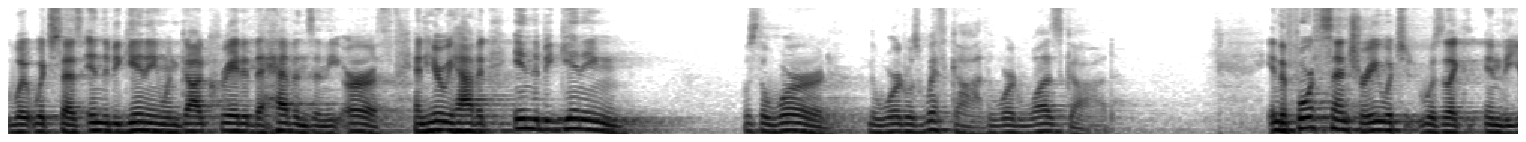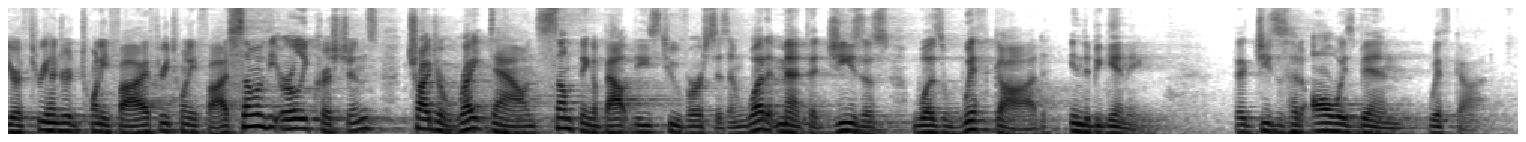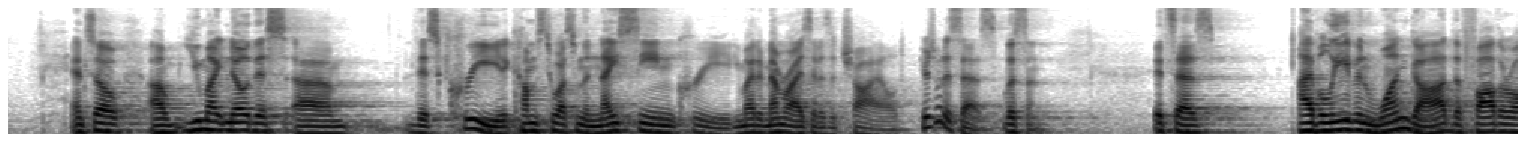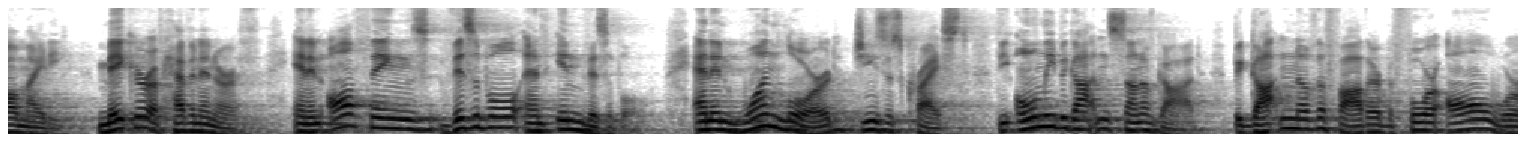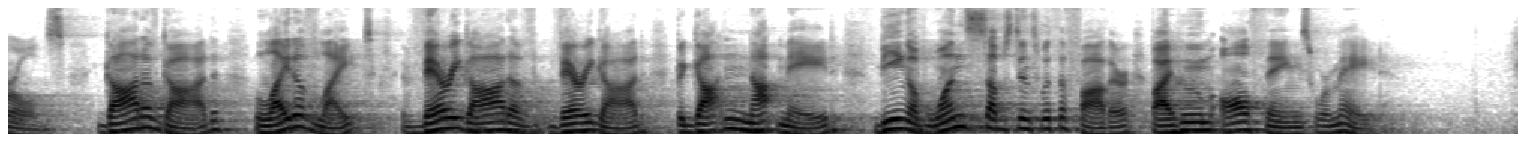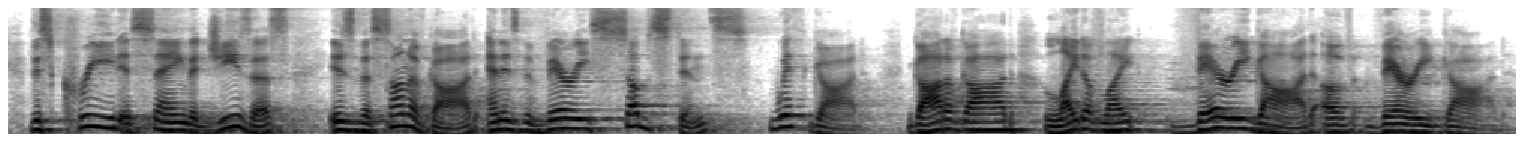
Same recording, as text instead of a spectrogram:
which says, In the beginning, when God created the heavens and the earth. And here we have it, in the beginning was the Word. The Word was with God, the Word was God. In the fourth century, which was like in the year 325, 325, some of the early Christians tried to write down something about these two verses and what it meant that Jesus was with God in the beginning, that Jesus had always been with God. And so um, you might know this, um, this creed. It comes to us from the Nicene Creed. You might have memorized it as a child. Here's what it says listen. It says, I believe in one God, the Father Almighty, maker of heaven and earth and in all things visible and invisible, and in one Lord, Jesus Christ, the only begotten Son of God, begotten of the Father before all worlds, God of God, light of light, very God of very God, begotten, not made, being of one substance with the Father, by whom all things were made. This creed is saying that Jesus is the Son of God and is the very substance with God. God of God, light of light, very God of very God.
